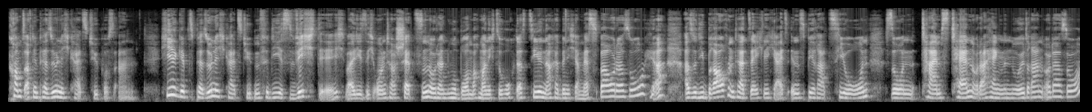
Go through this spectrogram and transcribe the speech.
kommt es auf den Persönlichkeitstypus an. Hier gibt's Persönlichkeitstypen, für die ist wichtig, weil die sich unterschätzen oder nur, boah, mach mal nicht so hoch das Ziel, nachher bin ich ja messbar oder so, ja. Also die brauchen tatsächlich als Inspiration so ein Times 10 oder hängen eine Null dran oder so.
